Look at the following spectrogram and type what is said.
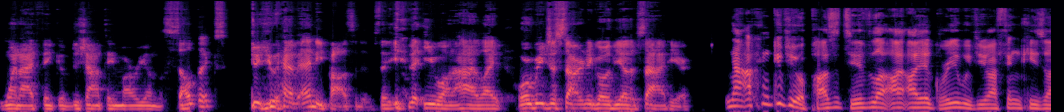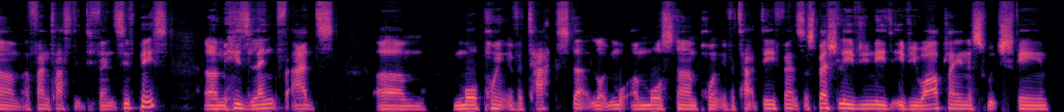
when I think of DeJounte Murray on the Celtics. Do you have any positives that you, that you want to highlight, or are we just starting to go the other side here? Now I can give you a positive. Like I, I agree with you. I think he's um a fantastic defensive piece. Um, his length adds um more point of attack, st- like more, a more stern point of attack defense, especially if you need if you are playing a switch scheme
